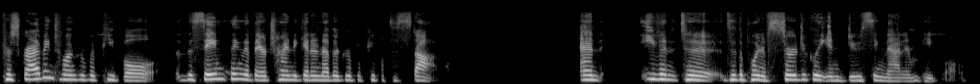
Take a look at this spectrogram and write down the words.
prescribing to one group of people the same thing that they're trying to get another group of people to stop. And even to to the point of surgically inducing that in people.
